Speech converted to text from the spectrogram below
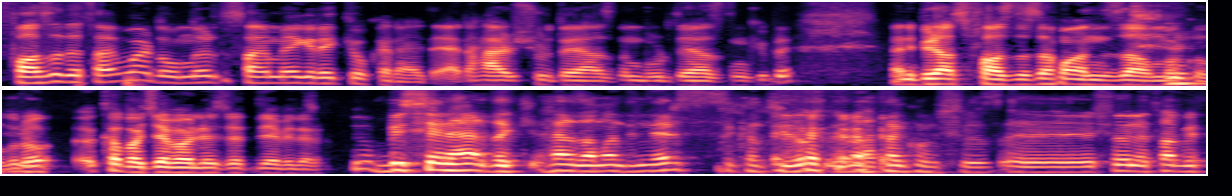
fazla detay var da onları da saymaya gerek yok herhalde. Yani her şurada yazdım, burada yazdım gibi. Hani biraz fazla zamanınızı almak olur o. Kabaca böyle özetleyebilirim. Biz seni her her zaman dinleriz. Sıkıntı yok. Zaten konuşuruz. Ee, şöyle tabii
